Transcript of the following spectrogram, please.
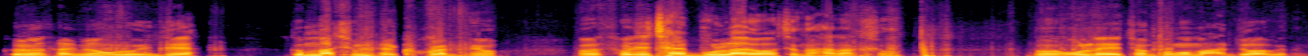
그런 설명으로 이제 끝마치면 될 것 같네요. 어, 솔직히 잘 몰라요. 저는 한학촌. 어, 원래 전통공부 안 좋아하거든요.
